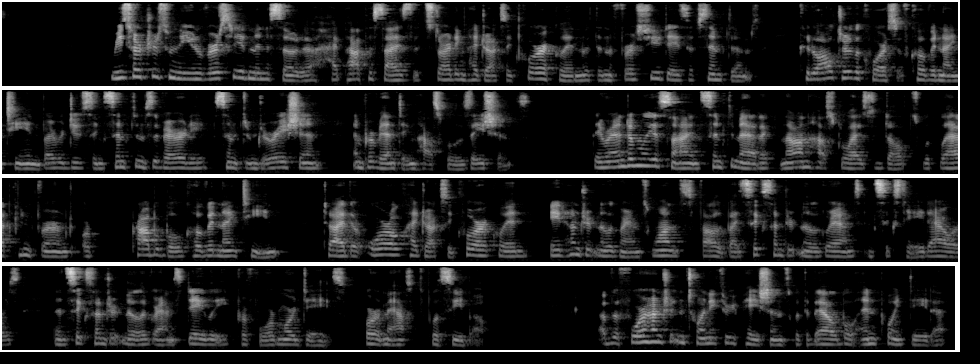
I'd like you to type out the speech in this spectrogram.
Researchers from the University of Minnesota hypothesized that starting hydroxychloroquine within the first few days of symptoms could alter the course of COVID 19 by reducing symptom severity, symptom duration, and preventing hospitalizations. They randomly assigned symptomatic, non hospitalized adults with lab confirmed or probable COVID 19 to either oral hydroxychloroquine, 800 milligrams once, followed by 600 milligrams in six to eight hours, then 600 milligrams daily for four more days, or a masked placebo. Of the 423 patients with available endpoint data,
